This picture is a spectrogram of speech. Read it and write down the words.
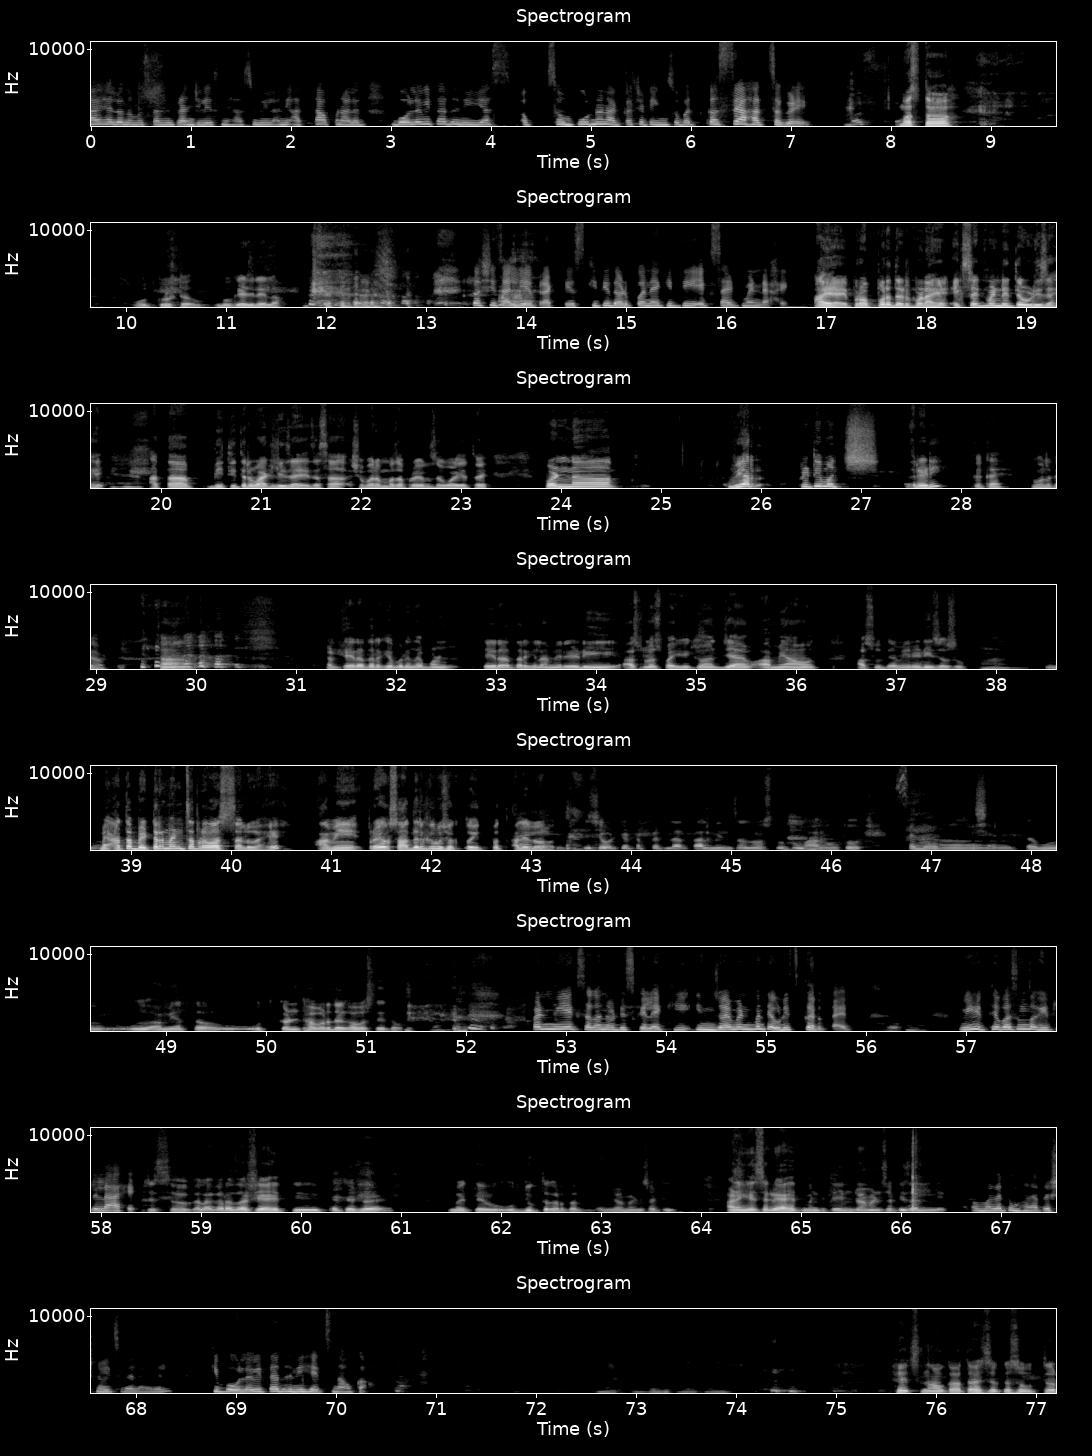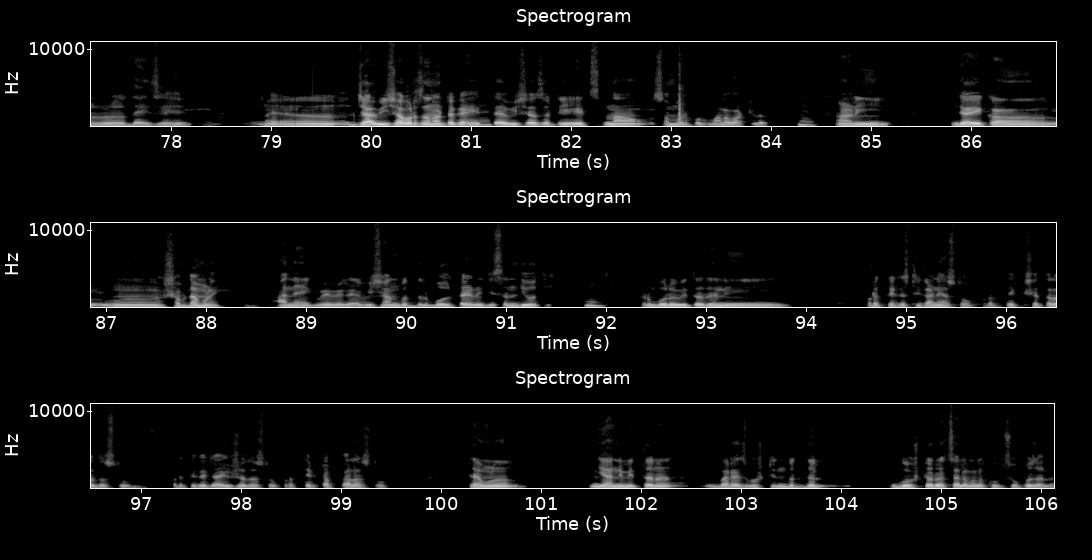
Hi hello नमस्कार. मी प्रांजली स्नेहा सुनील आणि आत्ता आपण आलोत बोलविता धनी या संपूर्ण नाटकाच्या टीम सोबत. कसे आहात सगळे? मस्त. उत्कृष्ट. भुकेजलेला. कशी चालली आहे प्रॅक्टिस किती दडपण आहे? किती एक्साइटमेंट आहे? आहे आहे. प्रॉपर दडपण आहे. एक्साइटमेंट तेवढीच आहे. आता भीती तर वाढलीच आहे जसा शुभारंभाचा प्रयोग जवळ येतोय. पण we are pretty much ready काय? तुम्हाला काय वाटतं? हा. कारण तेरा तारखेपर्यंत आपण तेरा तारखेला आम्ही रेडी असलोच पाहिजे किंवा जे आम्ही आहोत असू ते आम्ही रेडीच असू. आता बेटरमेंटचा प्रवास चालू आहे. आम्ही प्रयोग सादर करू शकतो इतपत आलेलो आहोत. शेवटच्या टप्प्यातला तालमींचा जो असतो तो भाग होतोच. pressure. त्यामुळं आम्ही आता उत्कंठावर्धक अवस्थेत आहोत. पण मी एक सगळं नोटीस केलंय की एन्जॉयमेंट पण तेवढीच करतायत. मी इथे बसून बघितलेलं आहे. जे सहकलाकारच असे आहेत की त्याच्याशिवाय मग ते उद्युक्त करतात एन्जॉयमेंटसाठी आणि हे सगळे आहेत म्हणजे ते एन्जॉयमेंटसाठीच आलेले आहेत. अ, मला तुम्हाला प्रश्न विचारायला आवडेल की बोलविता धनी हेच नाव का? हेच नाव का? आता ह्याचं कसं उत्तर द्यायचं हे? अं, ज्या विषयावरचं नाटक आहे हम्म. त्या विषयासाठी हेच नाव समर्पक मला वाटलं. हम्म. आणि ज्या एका शब्दामुळे अनेक वेगवेगळ्या विषयांबद्दल बोलता येण्याची संधी होती. कारण बोलविता धनी प्रत्येकच ठिकाणी असतो प्रत्येक क्षेत्रात असतो प्रत्येकाच्या आयुष्यात असतो प्रत्येक टप्प्याला असतो. त्यामुळं या निमित्तानं बऱ्याच गोष्टींबद्दल गोष्ट रचायला मला खूप सोपं झालं.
